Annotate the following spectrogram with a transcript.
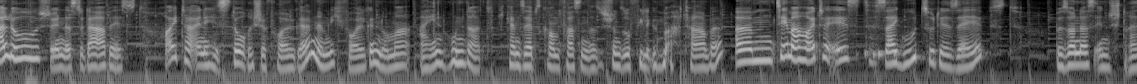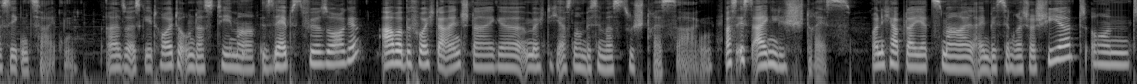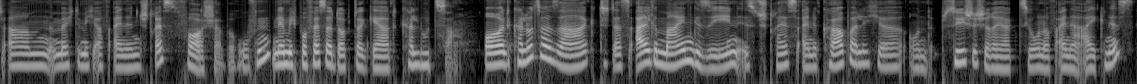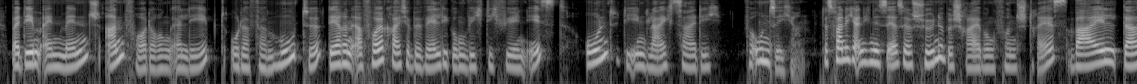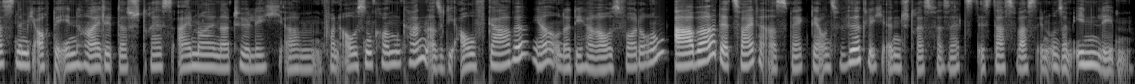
Hallo, schön, dass du da bist. Heute eine historische Folge, nämlich Folge Nummer 100. Ich kann selbst kaum fassen, dass ich schon so viele gemacht habe. Ähm, Thema heute ist, sei gut zu dir selbst, besonders in stressigen Zeiten. Also es geht heute um das Thema Selbstfürsorge. Aber bevor ich da einsteige, möchte ich erst noch ein bisschen was zu Stress sagen. Was ist eigentlich Stress? Und ich habe da jetzt mal ein bisschen recherchiert und ähm, möchte mich auf einen Stressforscher berufen, nämlich Professor Dr. Gerd Kaluza. Und Kaluza sagt, dass allgemein gesehen ist Stress eine körperliche und psychische Reaktion auf ein Ereignis, bei dem ein Mensch Anforderungen erlebt oder vermutet, deren erfolgreiche Bewältigung wichtig für ihn ist und die ihn gleichzeitig verunsichern. Das fand ich eigentlich eine sehr, sehr schöne Beschreibung von Stress, weil das nämlich auch beinhaltet, dass Stress einmal natürlich ähm, von außen kommen kann, also die Aufgabe, ja, oder die Herausforderung. Aber der zweite Aspekt, der uns wirklich in Stress versetzt, ist das, was in unserem Innenleben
